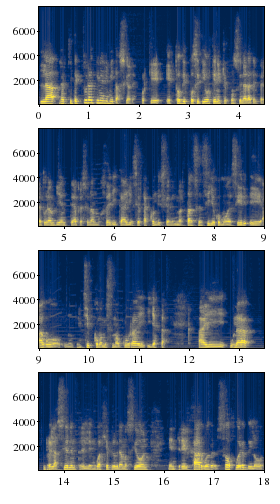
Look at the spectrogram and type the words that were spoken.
La, la, arquitectura tiene limitaciones, porque estos dispositivos tienen que funcionar a temperatura ambiente, a presión atmosférica y en ciertas condiciones. No es tan sencillo como decir, eh, hago un, chip como a mí se me ocurra y ya está hay una relación entre el lenguaje de programación, entre el hardware, el software de los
